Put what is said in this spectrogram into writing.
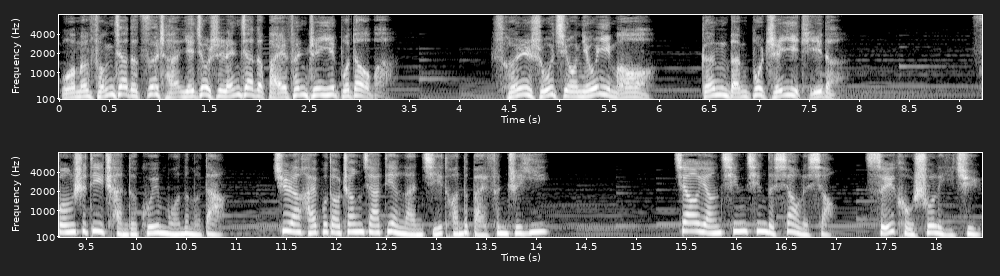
我们冯家的资产也就是人家的百分之一不到吧。”纯属九牛一毛，根本不值一提的。冯氏地产的规模那么大，居然还不到张家电缆集团的百分之一。骄阳轻轻的笑了笑，随口说了一句：“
